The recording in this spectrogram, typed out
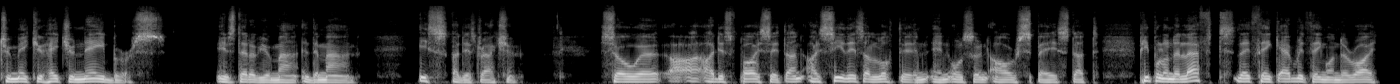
to make you hate your neighbors instead of your man, the man, is a distraction. So uh, I, I, despise it, and I see this a lot in, in also in our space. That people on the left they think everything on the right.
